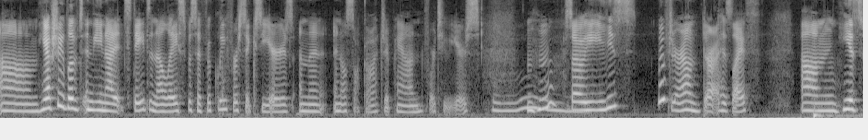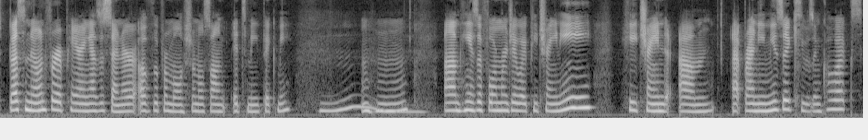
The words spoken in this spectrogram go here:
Um, he actually lived in the United States, in LA specifically, for six years, and then in Osaka, Japan, for two years. hmm So he, he's moved around throughout his life. Um, he is best known for appearing as the center of the promotional song "It's Me, Pick Me." hmm Um, he is a former JYP trainee. He trained um, at Brand New Music. He was in COEX.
